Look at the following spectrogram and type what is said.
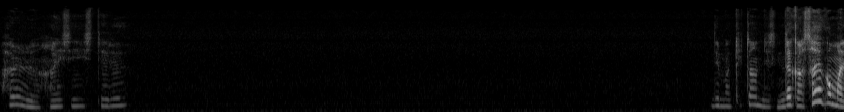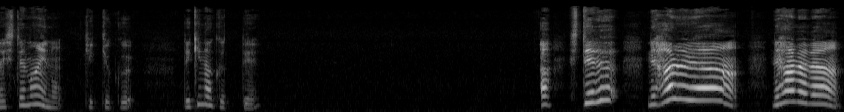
ハルルン配信してる？で負けたんですね。だから最後までしてないの。結局。できなくって。あしてる？ねはるるん。ねはるるん。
